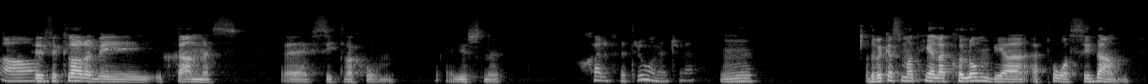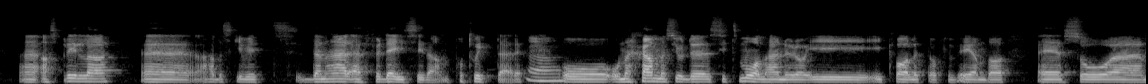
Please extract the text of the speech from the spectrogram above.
Ja, Hur förklarar vi James eh, situation eh, just nu? självförtroende tror jag. Mm. Det verkar som att hela Colombia är på Zidane. Eh, Asprilla eh, hade skrivit Den här är för dig Zidane på Twitter. Ja. Och, och när James gjorde sitt mål här nu då i, i kvalet då för VM då. Eh, så, eh,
